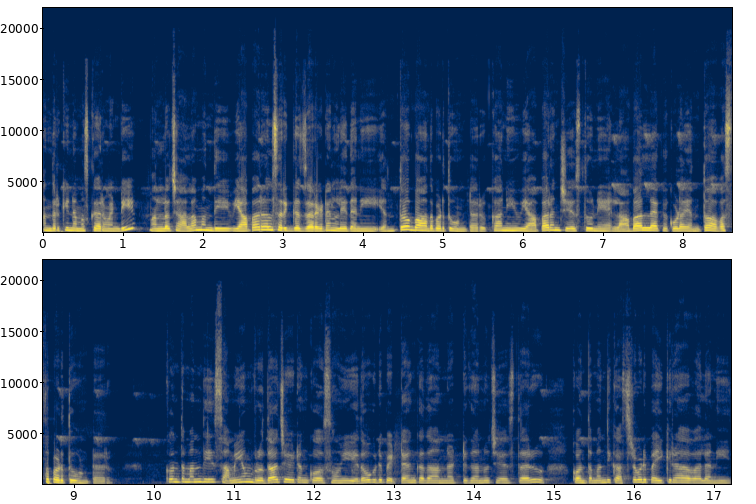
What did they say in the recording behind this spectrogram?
అందరికీ నమస్కారం అండి. మనలో చాలామంది వ్యాపారాలు సరిగ్గా జరగడం లేదని ఎంతో బాధపడుతూ ఉంటారు. కానీ వ్యాపారం చేస్తూనే లాభాలు లేక కూడా ఎంతో అవస్థపడుతూ ఉంటారు. కొంతమంది సమయం వృధా చేయడం కోసం ఏదో ఒకటి పెట్టాం కదా అన్నట్టుగాను చేస్తారు. కొంతమంది కష్టపడి పైకి రావాలని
